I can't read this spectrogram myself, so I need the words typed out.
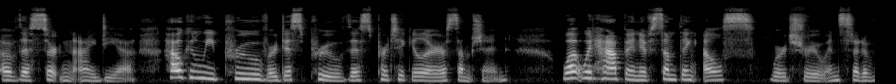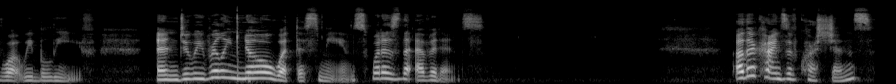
of this certain idea? How can we prove or disprove this particular assumption? What would happen if something else were true instead of what we believe? And do we really know what this means? What is the evidence? Other kinds of questions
